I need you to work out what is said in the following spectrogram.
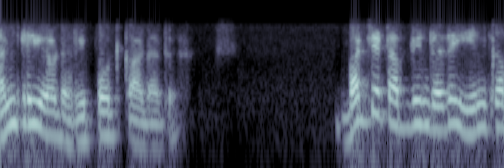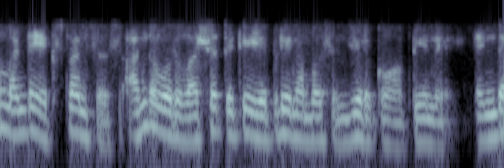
கண்ட்ரியோட ரிப்போர்ட் கார்டு அது. பட்ஜெட் அப்படின்றது இன்கம் அண்ட் எக்ஸ்பென்சஸ் அந்த ஒரு வருஷத்துக்கு எப்படி நம்ம செஞ்சிருக்கோம் அப்படின்னு. இந்த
